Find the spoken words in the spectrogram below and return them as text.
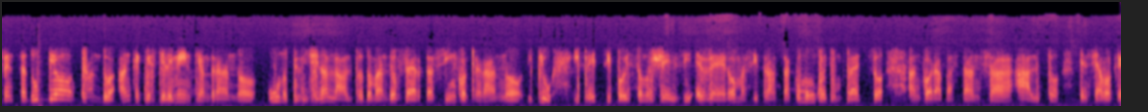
Senza dubbio, quando anche questi elementi andranno uno più vicino all'altro, domanda e offerta si incontreranno di più. I prezzi poi sono scesi, è vero, ma si tratta comunque di un prezzo ancora abbastanza alto. Pensiamo che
